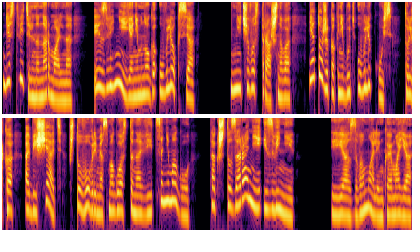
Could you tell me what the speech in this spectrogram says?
действительно нормально. Извини, я немного увлекся». «Ничего страшного. Я тоже как-нибудь увлекусь, только обещать, что вовремя смогу остановиться, не могу. Так что заранее извини». «Язва маленькая моя»,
